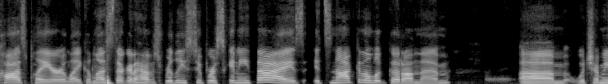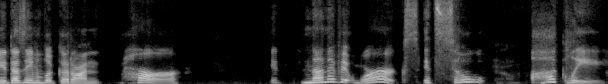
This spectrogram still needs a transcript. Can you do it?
cosplayer like unless they're going to have really super skinny thighs it's not going to look good on them. Um which i mean it doesn't even look good on her. It none of it works. It's so ugly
